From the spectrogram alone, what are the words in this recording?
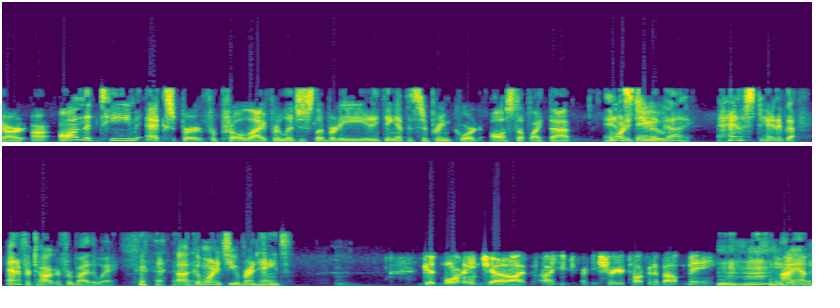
our our on the team expert for pro life, religious liberty, anything at the Supreme Court, all stuff like that. Good And a morning to stand-up guy. And a stand-up guy, and a photographer, by the way. uh, good morning to you, Brent Haynes. Good morning, Joe. I, are you are you sure you're talking about me? Mm-hmm. I am.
